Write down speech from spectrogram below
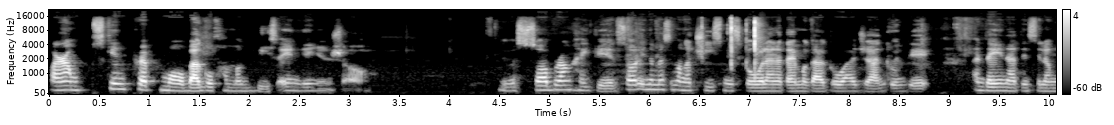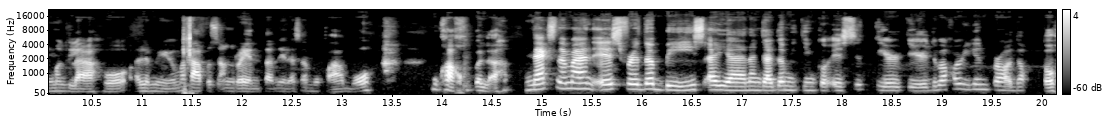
parang skin prep mo bago ka mag-base. Ayun, ganyan siya. oh. Di ba? Sobrang hydrated. Sorry naman sa mga chismis ko. Wala na tayong magagawa dyan. Kundi, andayin natin silang maglaho. Alam mo yun, matapos ang renta nila sa mukha mo. mukha ko pala. Next naman is for the base. Ayan, ang gagamitin ko is si Tear Tear. Di ba Korean product to?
